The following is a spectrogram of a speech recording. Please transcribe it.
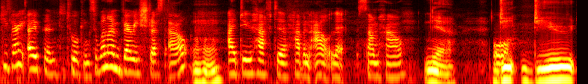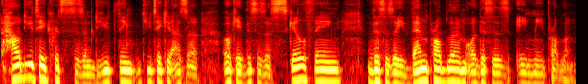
she's very open to talking. So when I'm very stressed out, I do have to have an outlet somehow. Yeah. Or- Do do you how do you take criticism? Do you think do you take it as a okay, this is a skill thing, this is a them problem or this is a me problem?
